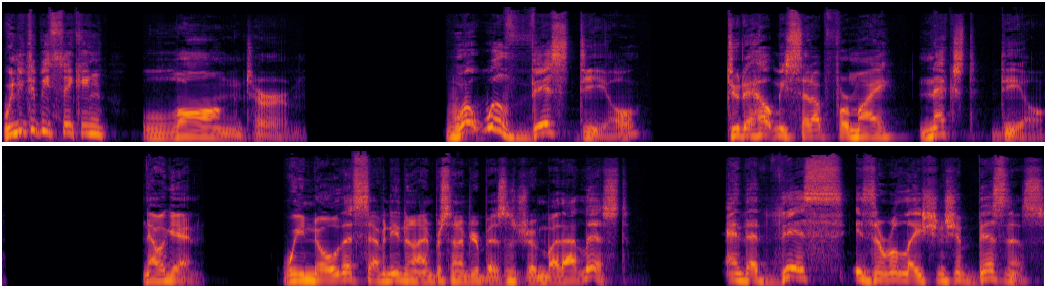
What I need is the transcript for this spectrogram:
we need to be thinking long term. What will this deal do to help me set up for my next deal? Now, again, we know that 70 to 9% of your business is driven by that list, and that this is a relationship business.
